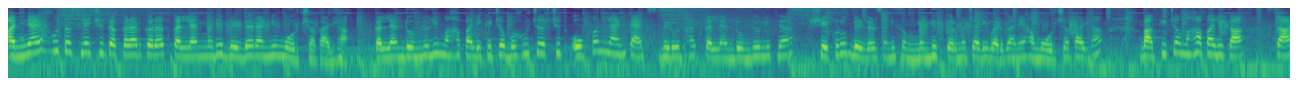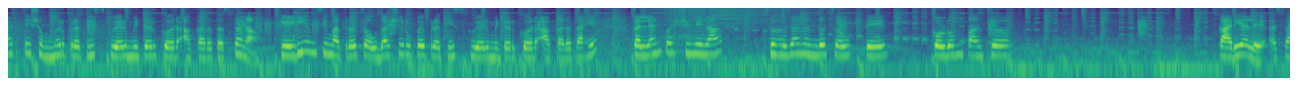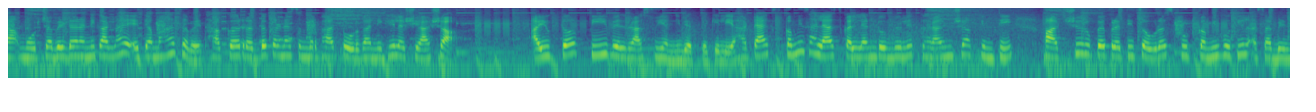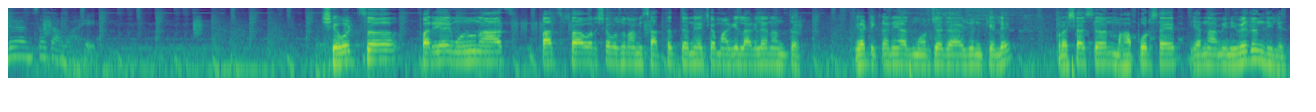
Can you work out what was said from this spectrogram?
अन्याय होत असल्याची तक्रार करत कल्याणमध्ये बिल्डरांनी मोर्चा काढला. कल्याण डोंबिवली महापालिकेच्या बहुचर्चित ओपन लँड टॅक्स विरोधात कल्याण डोंबिवलीतल्या शेकडो बिल्डर्स आणि संबंधित कर्मचारी वर्गाने हा मोर्चा काढला. बाकीच्या महापालिका साठ ते शंभर प्रति स्क्वेअर मीटर कर आकारत असताना केडीएमसी मात्र चौदाशे रुपये प्रति स्क्वेअर मीटर कर आकारत आहे. कल्याण पश्चिमेला सहजानंद चौक ते कडोंपाचं कार्यालय असा मोर्चा बिल्डरांनी काढला आहे. येत्या महासभेत हा कर रद्द करण्यासंदर्भात तोडगा निघेल अशी आशा आयुक्त पी वेलरासू यांनी व्यक्त केली हा टॅक्स कमी झाल्यास कल्याण डोंबिवलीत घरांच्या किमती पाचशे रुपये प्रति चौरस फूट कमी होतील असा बिल्डरांचा दावा आहे. शेवटचं पर्याय म्हणून आज पाच सहा वर्षापासून आम्ही सातत्याने याच्या मागे लागल्यानंतर या ठिकाणी आज मोर्चाचं आयोजन केले प्रशासन महापौर साहेब यांना आम्ही निवेदन दिले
